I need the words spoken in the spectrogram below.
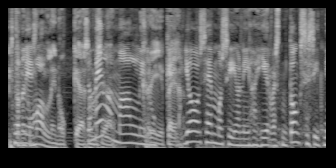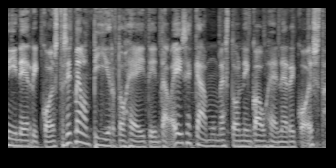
Sitten on niinku mallinukkeja, No meillä on mallinukkeja. Joo, semmosia on ihan hirveästi, mutta onko se sitten niin erikoista? Sitten meillä on piirtoheitintä. Ei sekään mun mielestä ole niin kauhean erikoista.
